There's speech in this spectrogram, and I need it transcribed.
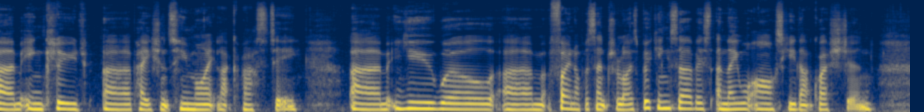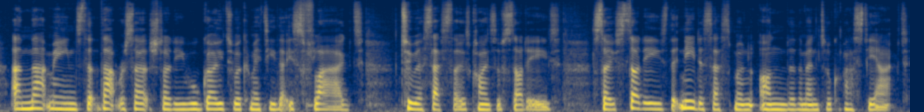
um, include uh, patients who might lack capacity. Um, you will um, phone up a centralised booking service and they will ask you that question. And that means that that research study will go to a committee that is flagged to assess those kinds of studies. So, studies that need assessment under the Mental Capacity Act.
